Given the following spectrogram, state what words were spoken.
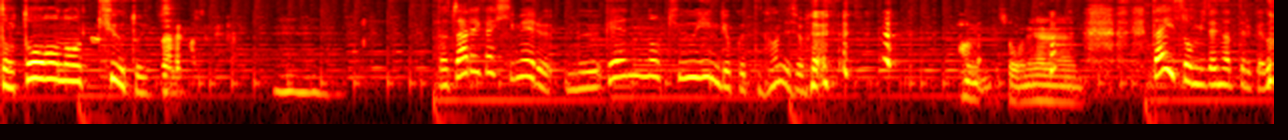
怒涛の9と1わかりましたね。ダジャレが秘める無限の吸引力って何でしょうねなんでしょうね。ダイソンみたいになってるけど、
